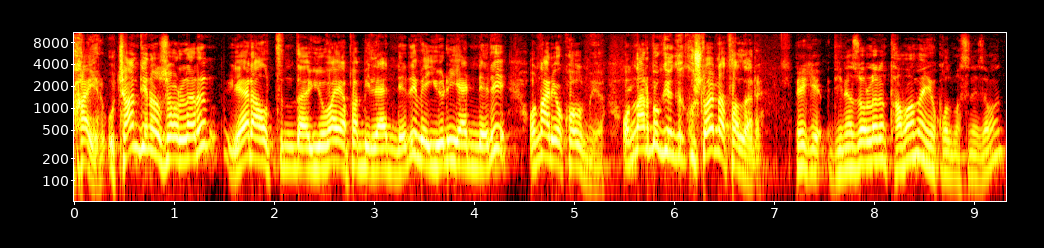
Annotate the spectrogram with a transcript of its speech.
Hayır, uçan dinozorların yer altında yuva yapabilenleri ve yürüyenleri onlar yok olmuyor. Onlar bugünkü kuşların ataları. Peki dinozorların tamamen yok olması ne zaman?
